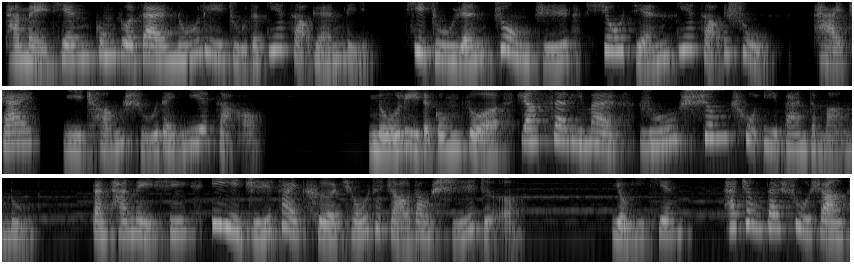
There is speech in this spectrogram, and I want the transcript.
他每天工作在奴隶主的椰枣园里，替主人种植、修剪椰枣树，采摘已成熟的椰枣。奴隶的工作让赛利曼如牲畜一般的忙碌，但他内心一直在渴求着找到使者。有一天，他正在树上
